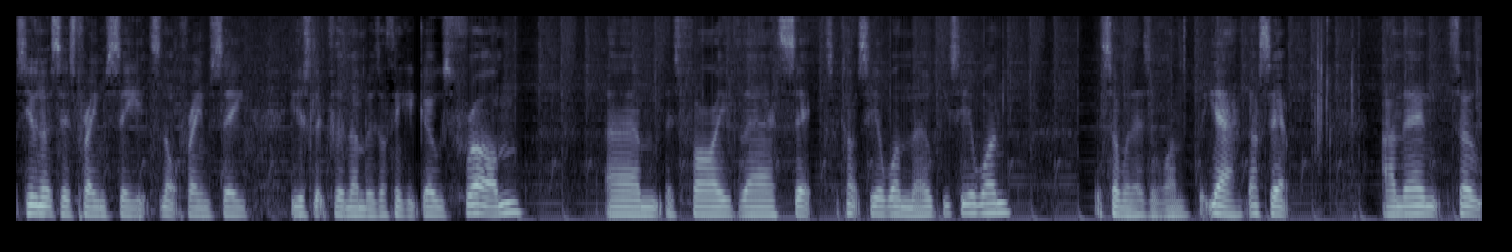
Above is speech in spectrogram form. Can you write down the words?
So even though it says frame C, it's not frame C. You just look for the numbers. I think it goes from um, there's five there, six. I can't see a one though. Can you see a one? Somewhere there's a one. But yeah, that's it. And then, so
